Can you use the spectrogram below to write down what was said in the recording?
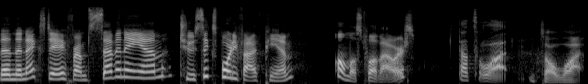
Then the next day from 7 a.m. to 6:45 p.m. Almost 12 hours. That's a lot. It's a lot.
